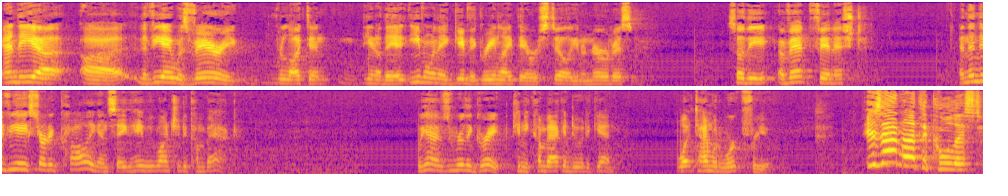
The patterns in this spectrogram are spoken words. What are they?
And the uh, uh, the VA was very reluctant. You know, they even when they gave the green light, they were still you know nervous. So the event finished, and then the VA started calling and saying, "Hey, we want you to come back." Well, yeah, it was really great. Can you come back and do it again? What time would work for you? Is that not the coolest?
